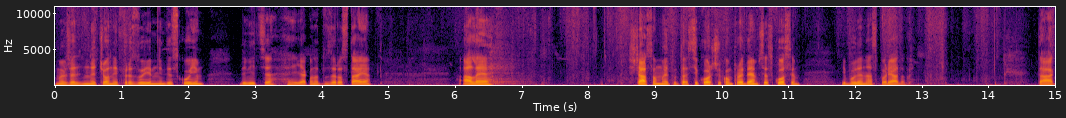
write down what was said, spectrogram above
Ми вже нічого не фрезуємо, не дискуємо. Дивіться, як вона тут заростає. Але з часом ми тут сікорчиком пройдемося, скосимо і буде у нас порядок. Так,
